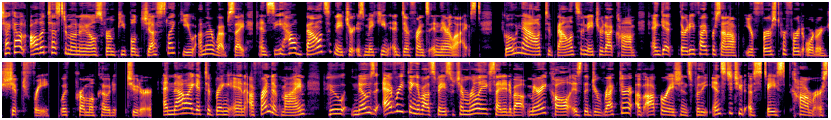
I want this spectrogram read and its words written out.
Check out all the testimonials from people just like you on their website and see how Balance of Nature is making a difference in their lives. Go now to balanceofnature.com and get 35% off your first preferred order shipped free with promo code TUDOR. And now I get to bring in a friend of mine who knows everything about space, which I'm really excited about. Mary Cull is the Director of Operations for the Institute of Space Commerce,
